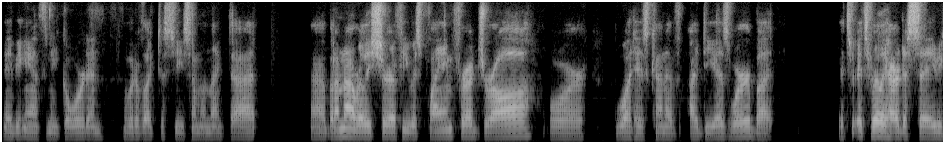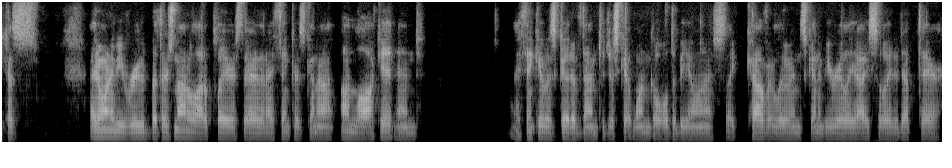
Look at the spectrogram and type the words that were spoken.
maybe Anthony Gordon. I would have liked to see someone like that. Uh, but I'm not really sure if he was playing for a draw or what his kind of ideas were. But it's it's really hard to say because I don't want to be rude, but there's not a lot of players there that I think is going to unlock it. And I think it was good of them to just get one goal, to be honest. Like Calvert Lewin's going to be really isolated up there.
